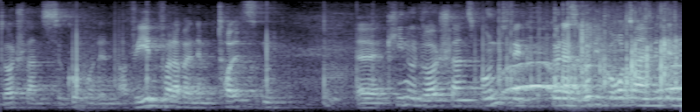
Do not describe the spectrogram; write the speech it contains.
Deutschlands zu gucken und in, auf jeden Fall aber in dem tollsten äh, Kino Deutschlands und wir können das wirklich beurteilen mit dem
